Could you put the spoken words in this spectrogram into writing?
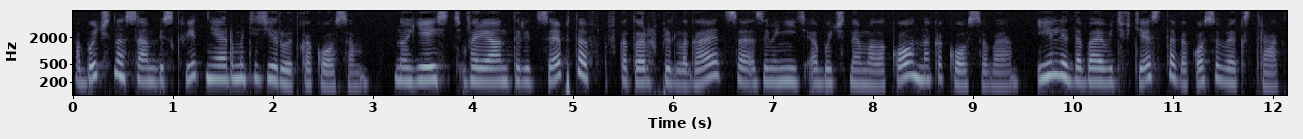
Обычно сам бисквит не ароматизируют кокосом, но есть варианты рецептов, в которых предлагается заменить обычное молоко на кокосовое или добавить в тесто кокосовый экстракт.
